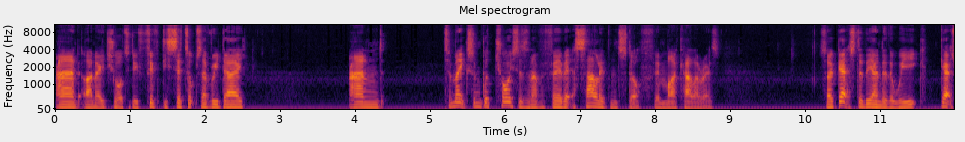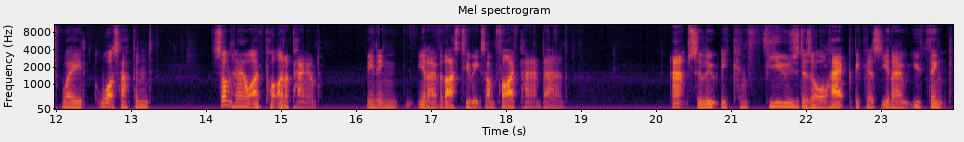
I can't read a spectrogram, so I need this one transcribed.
and I made sure to do 50 sit-ups every day and to make some good choices and have a fair bit of salad and stuff in my calories. So it gets to the end of the week, gets weighed, what's happened? Somehow I've put on a pound. Meaning, you know, over the last two weeks I'm five pound down. Absolutely confused as all heck because, you know, you think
